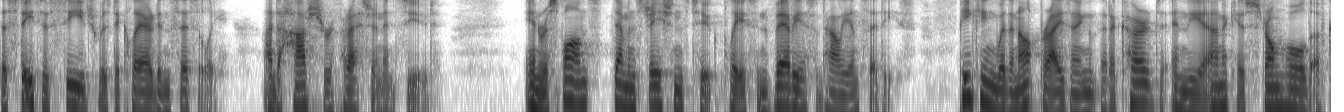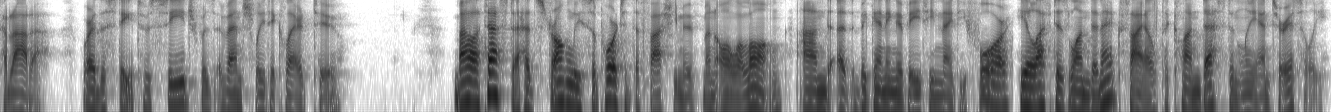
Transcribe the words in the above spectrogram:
the state of siege was declared in Sicily, and a harsh repression ensued. In response, demonstrations took place in various Italian cities, peaking with an uprising that occurred in the anarchist stronghold of Carrara, where the state of siege was eventually declared too. Malatesta had strongly supported the Fasci movement all along, and at the beginning of 1894 he left his London exile to clandestinely enter Italy.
